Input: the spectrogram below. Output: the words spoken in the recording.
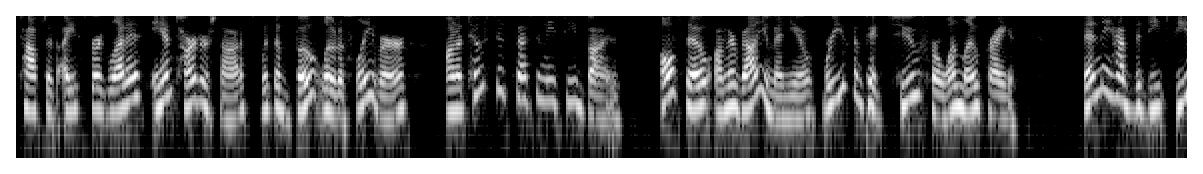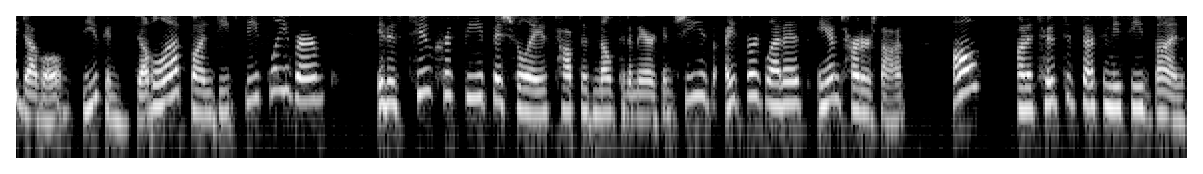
topped with iceberg lettuce and tartar sauce with a boatload of flavor on a toasted sesame seed bun. Also on their value menu, where you can pick two for one low price. Then they have the deep sea double, so you can double up on deep sea flavor. It is two crispy fish fillets topped with melted American cheese, iceberg lettuce, and tartar sauce, all on a toasted sesame seed bun.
